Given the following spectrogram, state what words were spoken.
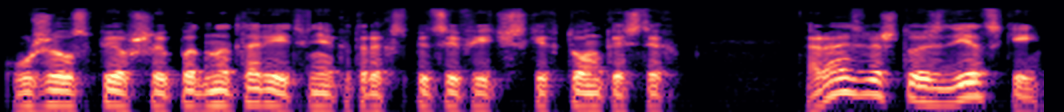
уже успевший поднатореть в некоторых специфических тонкостях. Разве что с детский.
